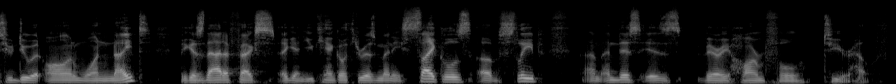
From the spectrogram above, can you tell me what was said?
to do it all in one night because that affects again you can't go through as many cycles of sleep um, and this is very harmful to your health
